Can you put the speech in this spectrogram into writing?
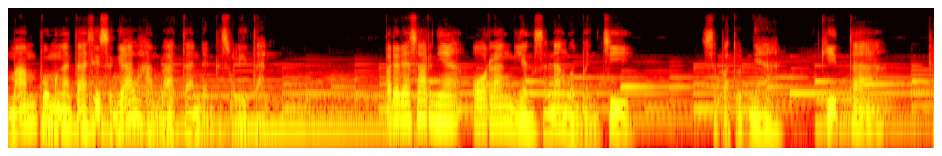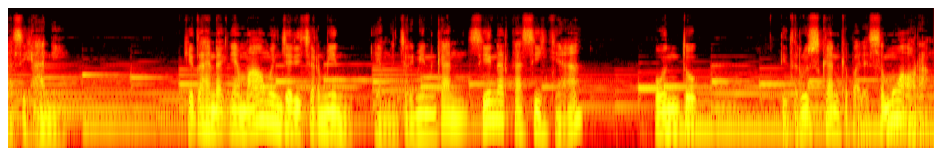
mampu mengatasi segala hambatan dan kesulitan. Pada dasarnya, orang yang senang membenci sepatutnya kita kasihani. Kita hendaknya mau menjadi cermin yang mencerminkan sinar kasihnya untuk diteruskan kepada semua orang.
